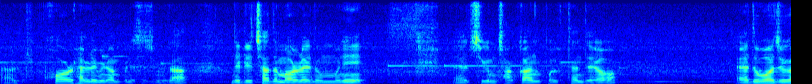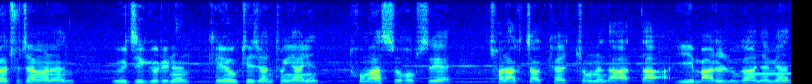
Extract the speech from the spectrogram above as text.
한폴 헬름이라는 분이 쓰십니다. 근데 리차드 멀러의 논문이 예, 지금 잠깐 볼 텐데요. 에드워즈가 주장하는 의지 교리는 개혁주의 전통이 아닌 토마스 홉스의 철학적 결정으로 나왔다. 이 말을 누가 하냐면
